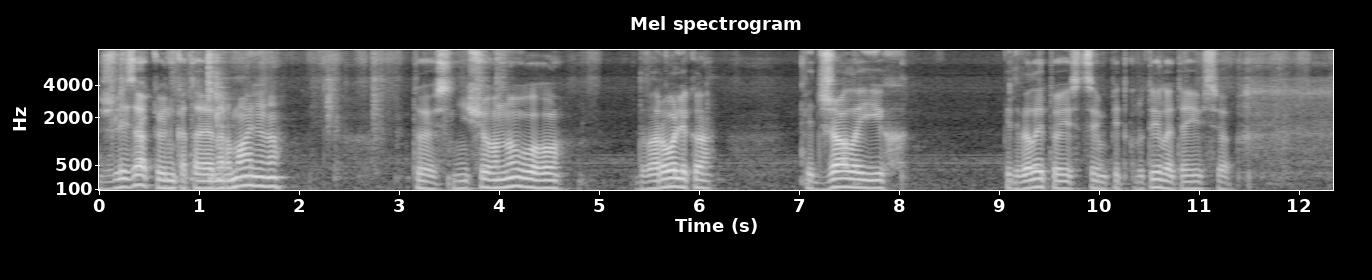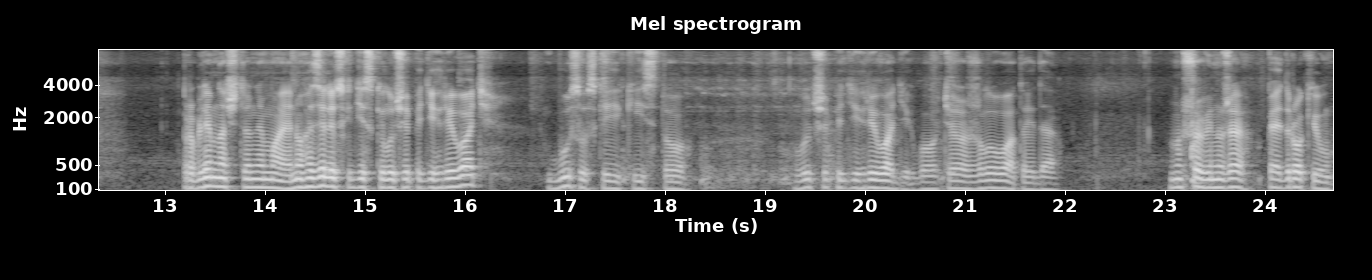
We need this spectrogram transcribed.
Железяки він катає нормально. Тобто нічого нового. Два ролика. Піджали їх. Підвели, тобто цим підкрутили та і все. Проблем начебто немає. Ну, газелівські диски лучше підігрівати. Бусовські якісь, то лучше підігрівати їх, бо тяжеловато йде. Ну що, він вже 5 років у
